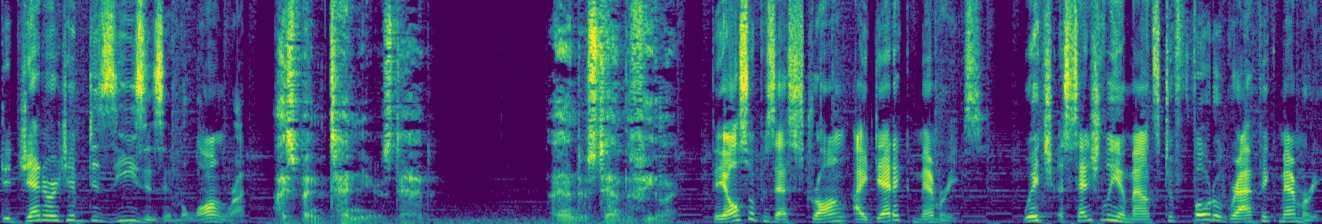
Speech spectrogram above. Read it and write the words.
degenerative diseases in the long run. I spent 10 years dead. I understand the feeling. They also possess strong eidetic memories, which essentially amounts to photographic memory,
